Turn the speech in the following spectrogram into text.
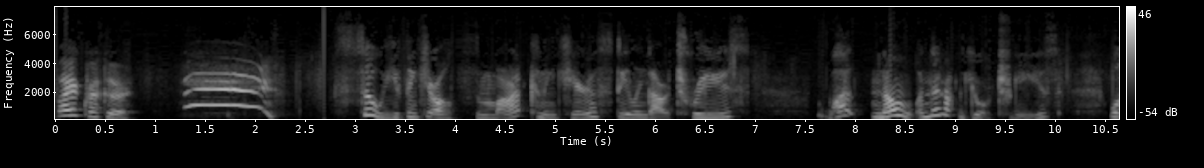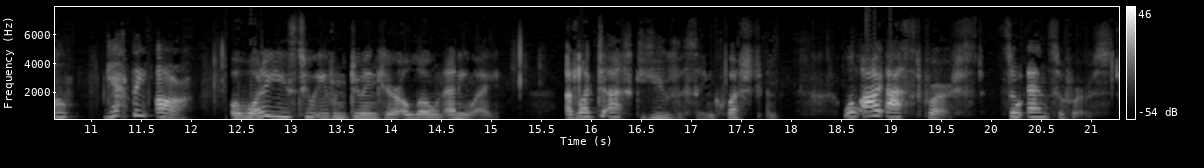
Firecracker! So, you think you're all smart coming here and stealing our trees? What? No, and they're not your trees. Well, yes, they are. What are you two even doing here alone anyway? I'd like to ask you the same question. Well, I asked first, so answer first.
